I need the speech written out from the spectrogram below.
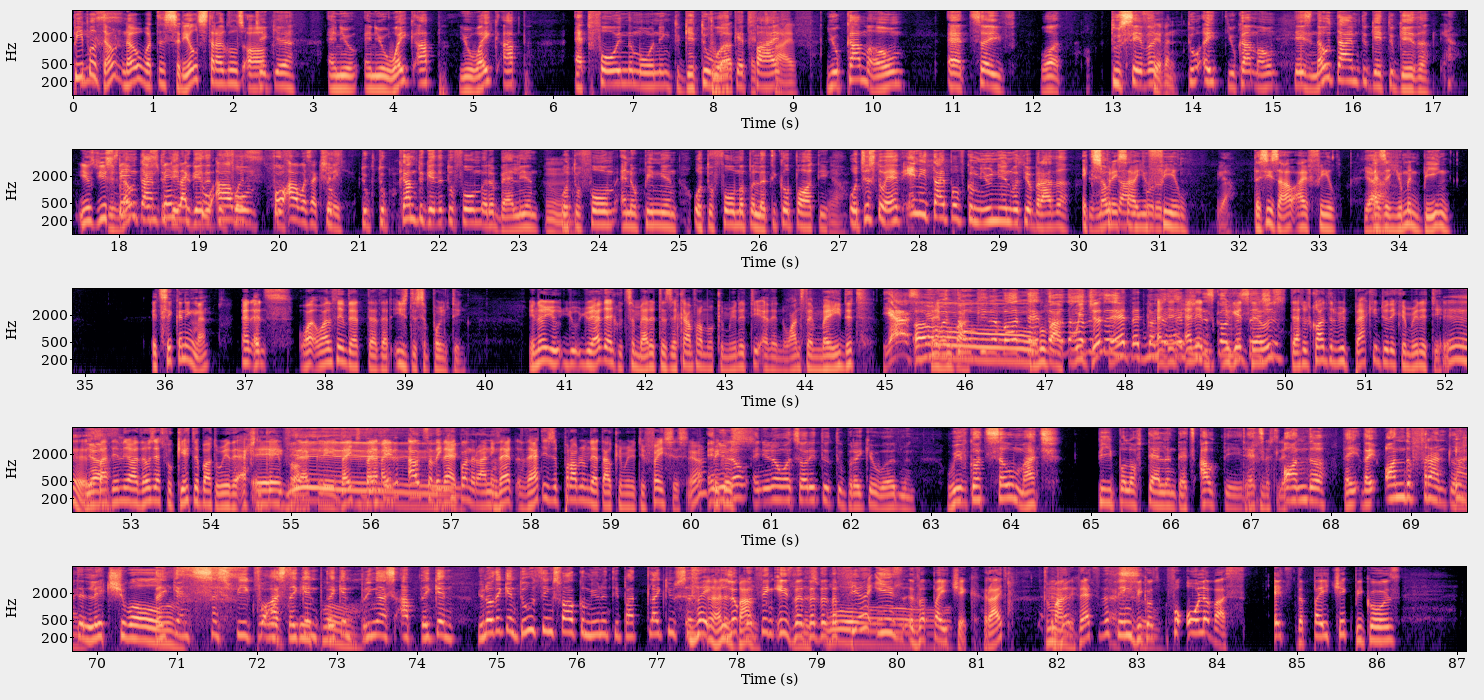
people Yes. don't know what the real struggles are. Check here. And you and you wake up. You wake up at four in the morning to get to, To work, at, five. You come home at say what to seven, Seven. to eight. You come home. There's no time to get together. You you There's spend, no you time to spend get like together two to hours, form- four to- hours actually. To, to to come together to form a rebellion Mm. or to form an opinion or to form a political party Yeah. or just to have any type of communion with your brother. There's no Express how you for it. feel. yeah, This is how I feel Yeah. as a human being. it's sickening, man. And and It's one, one thing that, that that is disappointing. You know, you, you, you have that good Samaritans. They come from a community, and then once they made it, Yes, Oh, we were talking about that. move the on. other We just day. had that We were and then, and then you get those that would contribute back into the community. yeah. Yeah. But then there are those that forget about where they actually came from. Exactly. They, they Yeah. made it out, so they That- keep on running. That that is a problem that our community faces. yeah. And you know, and you know what? Sorry to, to break your word, man. We've got so much people of talent that's out there. Definitely. That's on the they they on the front line. Intellectual. They can speak for us. They can they can bring us up. They can you know they can do things for our community. But like you said, They, Yeah, hulle is look, the thing is, the, the, the, the fear is the Oh. paycheck, right? The money. That's the That's thing so- because for all of us, it's the paycheck because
